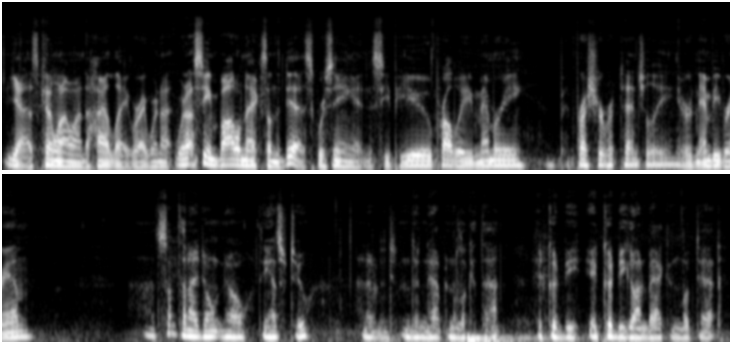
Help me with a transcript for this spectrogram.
yeah, that's kind of what I wanted to highlight, right? We're not we're not seeing bottlenecks on the disk. We're seeing it in CPU, probably memory pressure potentially, or an NVRAM. It's something I don't know the answer to. I don't, didn't didn't happen to look at that. It could be it could be gone back and looked at.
